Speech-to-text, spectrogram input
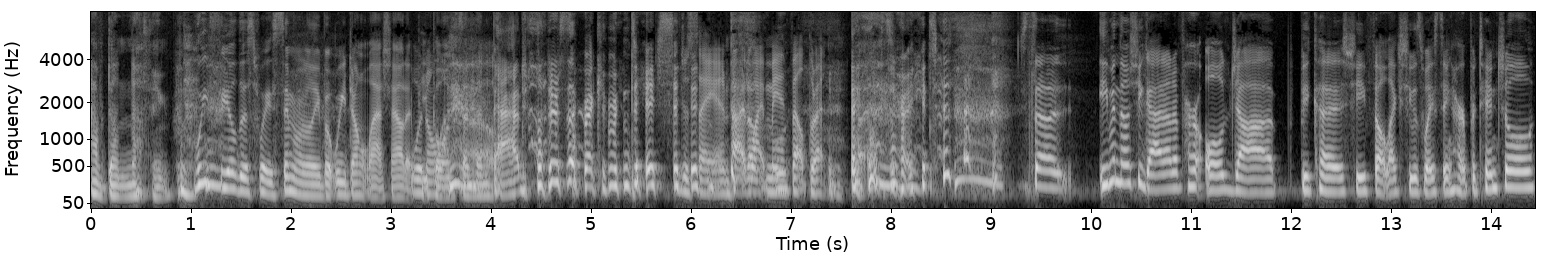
I've done nothing. We feel this way similarly, but we don't lash out at We people and lash send them bad letters of recommendation. Just saying, white man felt threatened. That's right. So even though she got out of her old job because she felt like she was wasting her potential,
